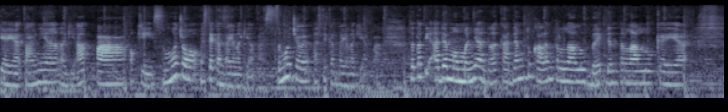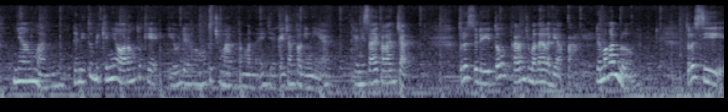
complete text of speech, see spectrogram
kayak tanya lagi apa. Oke semua cowok pasti akan tanya lagi apa. Semua cewek pasti akan tanya lagi apa. Tetapi ada momennya adalah kadang tuh kalian terlalu baik dan terlalu kayak nyaman. Dan itu bikinnya orang tuh kayak ya udah kamu tuh cuma temen aja. Kayak contoh gini ya. Kayak misalnya kalian chat. Terus udah itu kalian cuma tanya lagi apa. Udah makan belum? Terus si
